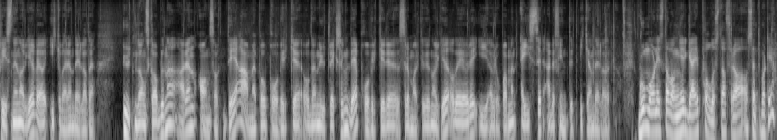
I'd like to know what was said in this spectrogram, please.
prisene i Norge ved å ikke være en del av det. Utenlandskablene er en annen sak. Det er med på å påvirke, og den utvekslingen det påvirker strømmarkedet i Norge, og det gjør det i Europa. Men ACER er definitivt ikke en del av dette. God morgen i Stavanger, Geir Pollestad fra Senterpartiet.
